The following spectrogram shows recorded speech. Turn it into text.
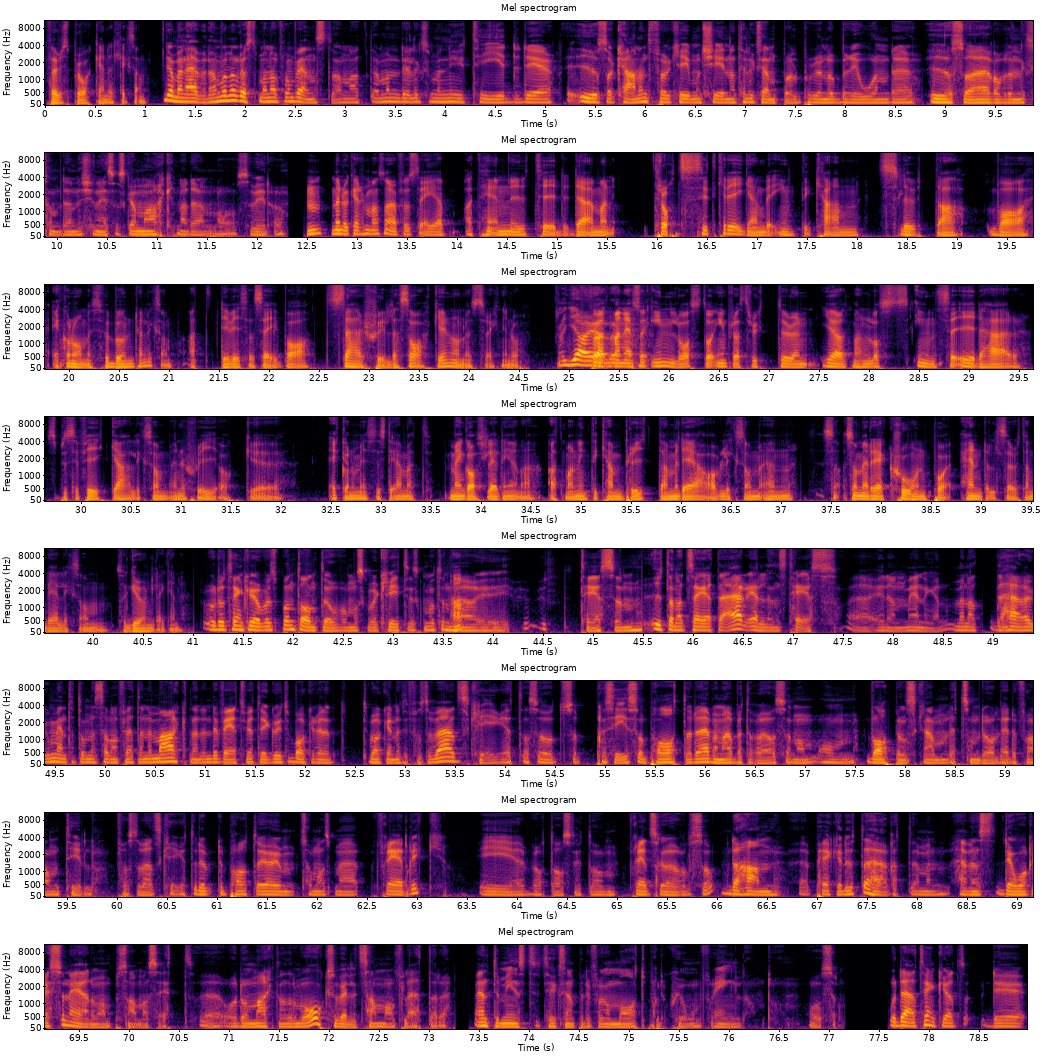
förespråkandet liksom. Ja men även om det är en röst man har från vänstern, att ja, men det är liksom en ny tid. Det, USA kan inte föra krig mot Kina till exempel på grund av beroende. USA är av den, liksom, den kinesiska marknaden och så vidare. Mm, men då kanske man snarare får säga att det är en ny tid där man trots sitt krigande inte kan sluta vara ekonomiskt förbunden liksom. Att det visar sig vara särskilda saker i någon utsträckning då. Ja, För att man är så inlåst och infrastrukturen gör att man låsts in sig i det här specifika liksom energi och eh, ekonomisystemet med gasledningarna. Att man inte kan bryta med det av liksom en som en reaktion på händelser, utan det är liksom så grundläggande. Och då tänker jag väl spontant då, om man ska vara kritisk mot den Ja. här eh, tesen, utan att säga att det är Ellens tes eh, i den meningen. Men att det här argumentet om den sammanflätande marknaden, det vet vi att det går tillbaka redan tillbaka ända till första världskriget. Alltså, så precis så pratade även arbetarrörelsen om, om vapenskramlet som då ledde fram till första världskriget. Och det, det pratar jag ju tillsammans med Fredrik i vårt avsnitt om fredsrörelser. Där han eh, pekade ut det här att ja, men, även då resonerade man på samma sätt. Eh, och de marknaderna var också väldigt sammanflätade. Inte minst till exempel i fråga om matproduktion för England och så. Och där tänker jag att det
